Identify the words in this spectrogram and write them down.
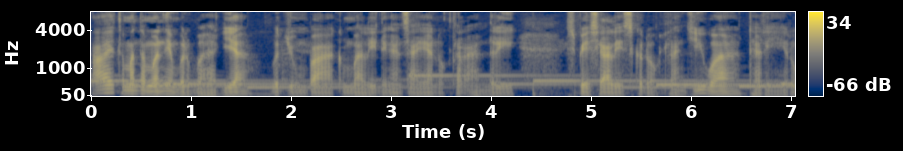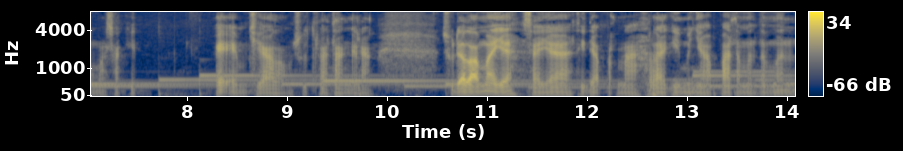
Hai teman-teman yang berbahagia, berjumpa kembali dengan saya Dr. Andri, spesialis kedokteran jiwa dari Rumah Sakit PMC Alam Sutra Tangerang. Sudah lama ya saya tidak pernah lagi menyapa teman-teman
